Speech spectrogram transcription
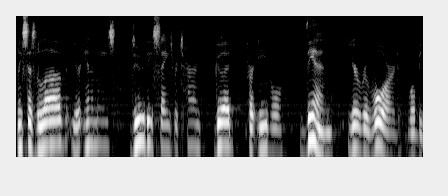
When he says, Love your enemies, do these things, return good for evil, then your reward will be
